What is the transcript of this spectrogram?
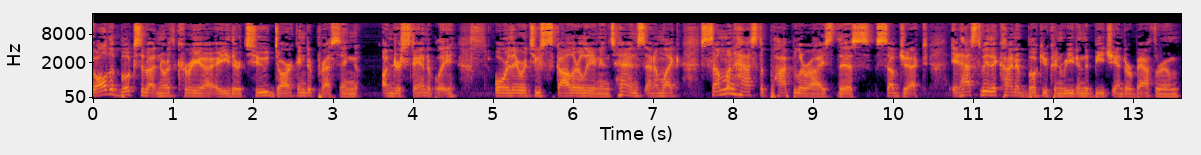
all the books about North Korea are either too dark and depressing, understandably, or they were too scholarly and intense. And I'm like, someone has to popularize this subject. It has to be the kind of book you can read in the beach and or bathroom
